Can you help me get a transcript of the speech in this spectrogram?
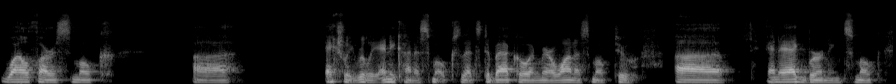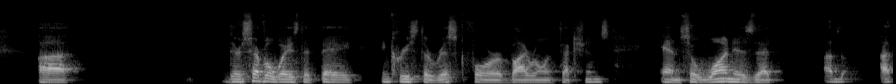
wildfire smoke, uh, actually, really any kind of smoke, so that's tobacco and marijuana smoke too, uh, and ag burning smoke, uh, there are several ways that they increase the risk for viral infections. And so one is that a, a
